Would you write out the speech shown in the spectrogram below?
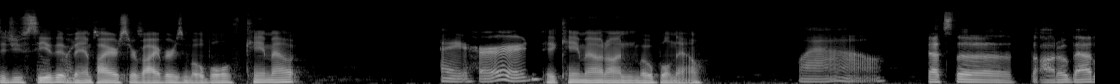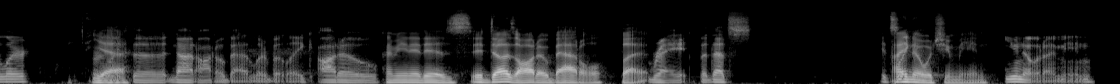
Did you see Don't that like Vampire YouTube. Survivors mobile came out? I heard. It came out on mobile now. Wow. That's the the auto battler. Yeah. Like the not auto battler, but like auto I mean, it is. It does auto battle, but right. But that's it's I know what you mean. you know what I mean.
